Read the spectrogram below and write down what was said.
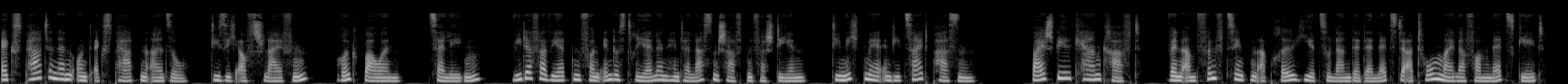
Expertinnen und Experten also, die sich aufs Schleifen, Rückbauen, Zerlegen, Wiederverwerten von industriellen Hinterlassenschaften verstehen, die nicht mehr in die Zeit passen. Beispiel Kernkraft. Wenn am 15. April hierzulande der letzte Atommeiler vom Netz geht,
